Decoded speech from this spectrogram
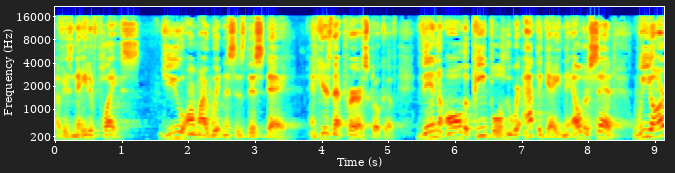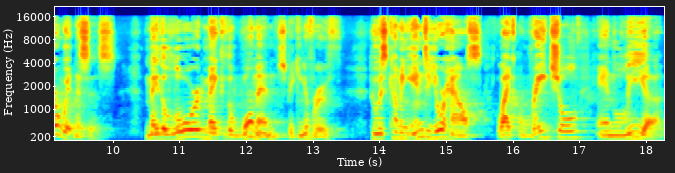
of his native place. You are my witnesses this day. And here's that prayer I spoke of. Then all the people who were at the gate and the elders said, We are witnesses. May the Lord make the woman, speaking of Ruth, who is coming into your house like Rachel and Leah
